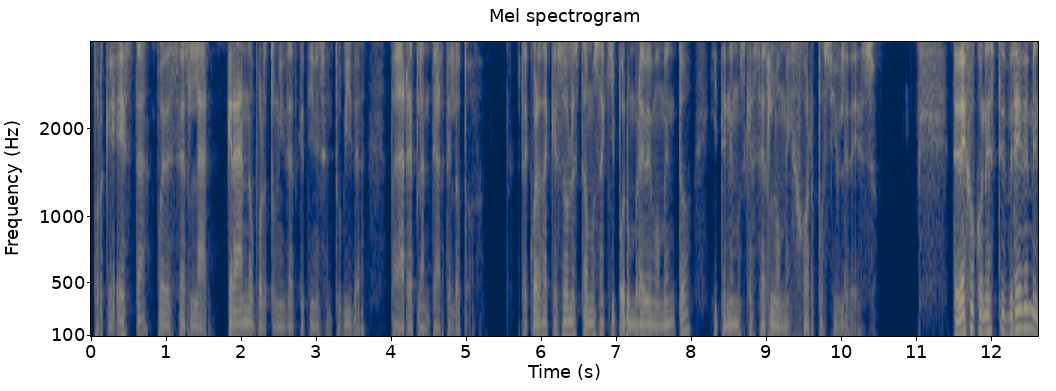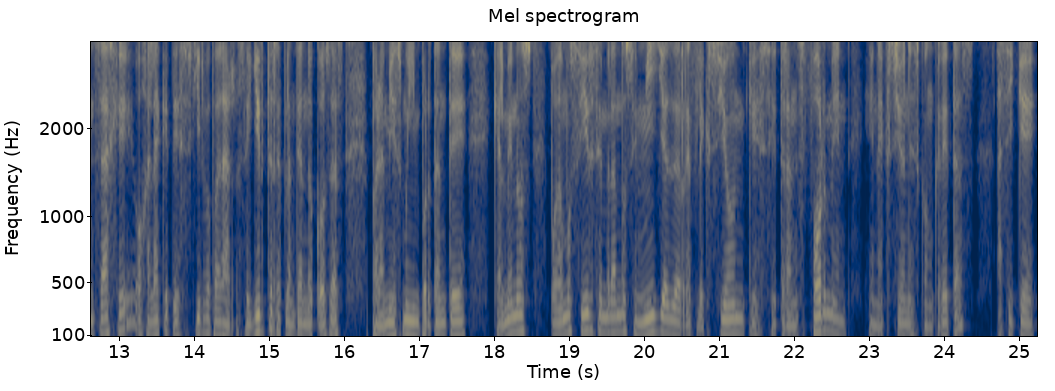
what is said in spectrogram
porque esta puede ser la gran oportunidad que tienes en tu vida para replanteártelo todo. Recuerda que solo estamos aquí por un breve momento y tenemos que hacer lo mejor posible de eso. Te dejo con este breve mensaje, ojalá que te sirva para seguirte replanteando cosas. Para mí es muy importante que al menos podamos ir sembrando semillas de reflexión que se transformen en acciones concretas. Así que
